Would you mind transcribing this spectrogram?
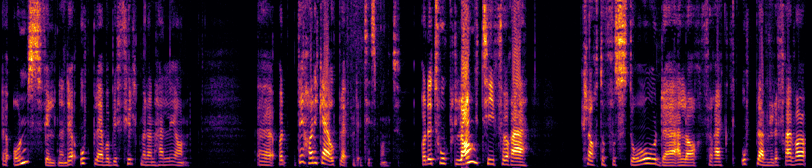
åndsfylden. Det å oppleve å bli fylt med Den hellige ånd. Eh, og det hadde ikke jeg opplevd på det tidspunkt. Og det tok lang tid før jeg klarte å forstå det, eller før jeg opplevde det. For jeg var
